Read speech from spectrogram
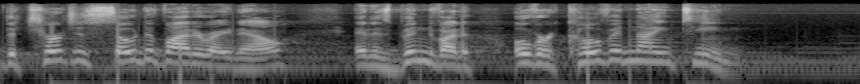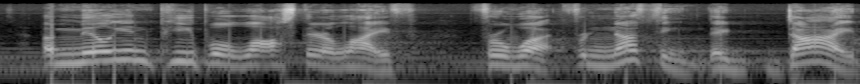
the church is so divided right now, and it's been divided over COVID 19. A million people lost their life for what? For nothing. They died.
